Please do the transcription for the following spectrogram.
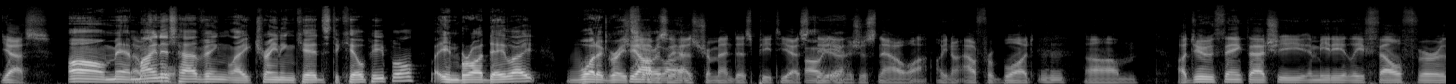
yes. Oh man, minus cool. having like training kids to kill people in broad daylight. What a great show. She obviously storyline. has tremendous PTSD Oh, yeah. Mm-hmm. and is just now, uh, you know, out for blood. Um, I do think that she immediately fell for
